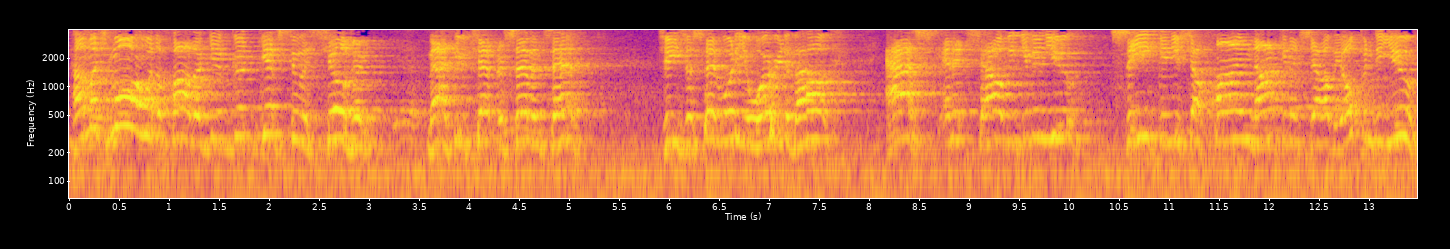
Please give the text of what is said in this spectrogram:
How much more will the Father give good gifts to His children? Matthew chapter 7 said, Jesus said, What are you worried about? Ask and it shall be given you. Seek and you shall find. Knock and it shall be opened to you.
